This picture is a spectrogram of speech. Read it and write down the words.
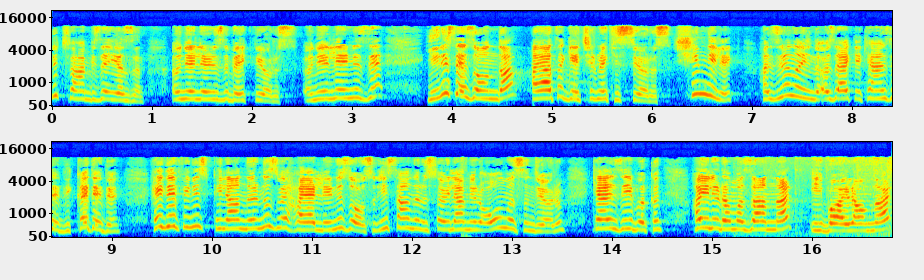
lütfen bize yazın. Önerilerinizi bekliyoruz. Önerilerinizi yeni sezonda hayata geçirmek istiyoruz. Şimdilik Haziran ayında özellikle kendinize dikkat edin. Hedefiniz, planlarınız ve hayalleriniz olsun. İnsanların söylemleri olmasın diyorum. Kendinize iyi bakın. Hayırlı Ramazanlar, iyi bayramlar.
